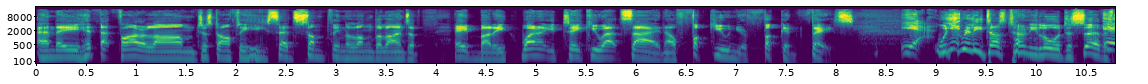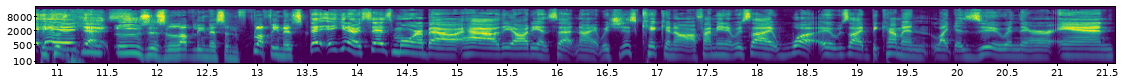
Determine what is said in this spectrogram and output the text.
and they hit that fire alarm just after he said something along the lines of, "Hey, buddy, why don't you take you outside and I'll fuck you in your fucking face." Yeah. Which Yeah. really does Tony Law a disservice It- because it he does. oozes loveliness and fluffiness. That, you know, it says more about how the audience that night was just kicking off. I mean, it was like what it was like becoming like a zoo in there, and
